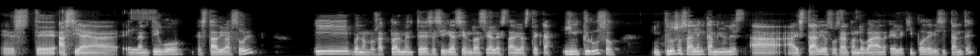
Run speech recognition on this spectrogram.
este, hacia el antiguo Estadio Azul. Y bueno, pues actualmente se sigue haciendo hacia el Estadio Azteca. Incluso, incluso salen camiones a, estadios, o sea, cuando va el equipo de visitante,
